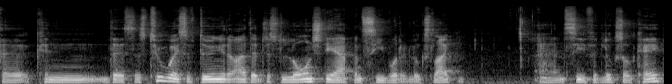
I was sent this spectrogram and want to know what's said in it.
uh, can there's there's two ways of doing it. Either just launch the app and see what it looks like, and see if it looks okay,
